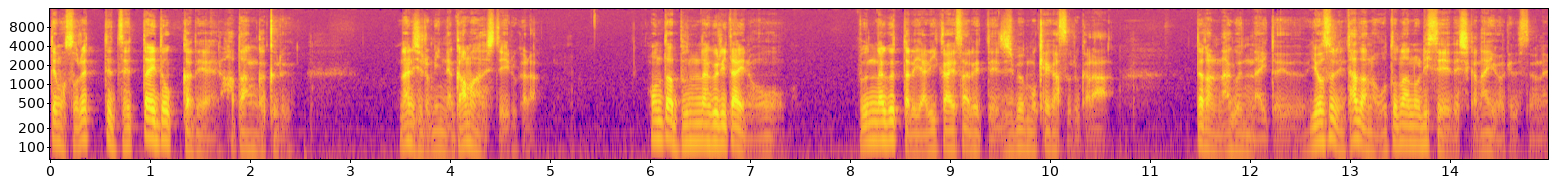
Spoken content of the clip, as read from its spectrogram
でもそれって絶対どっかで破綻が来る。何しろみんな我慢しているから。本当はぶん殴りたいのをぶん殴ったらやり返されて自分も怪我するからだから殴んないという。要するにただの大人の理性でしかないわけですよね。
